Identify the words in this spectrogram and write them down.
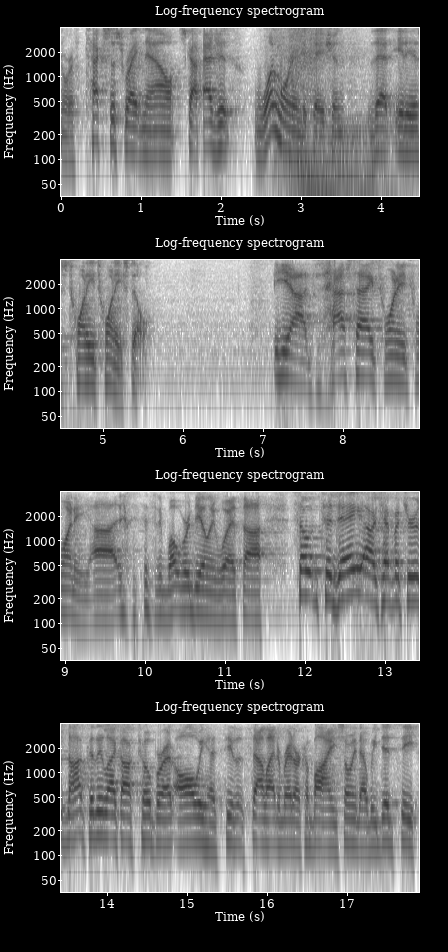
North Texas right now. Scott Paget, one more indication that it is 2020 still. Yeah, hashtag 2020. Uh, this is what we're dealing with. Uh, so today, our temperature is not feeling like October at all. We had satellite and radar combined showing that we did see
